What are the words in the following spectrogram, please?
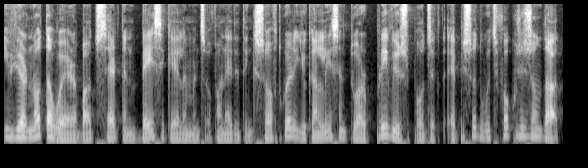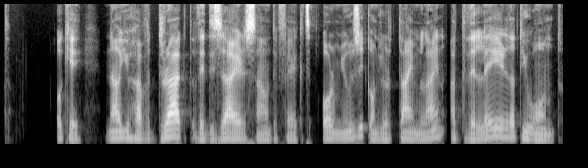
If you are not aware about certain basic elements of an editing software, you can listen to our previous project episode which focuses on that. Okay, now you have dragged the desired sound effects or music on your timeline at the layer that you want.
